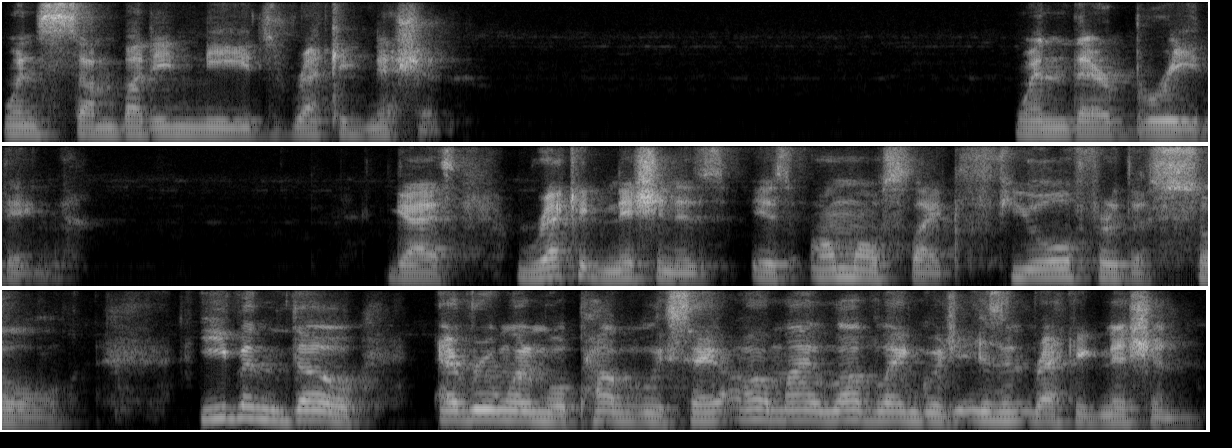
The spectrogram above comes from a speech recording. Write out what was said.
when somebody needs recognition? When they're breathing. Guys, recognition is is almost like fuel for the soul. Even though everyone will probably say, "Oh, my love language isn't recognition."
